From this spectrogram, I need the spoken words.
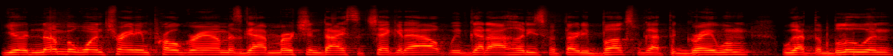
Your number one training program has got merchandise to check it out. We've got our hoodies for 30 bucks. We got the gray one, we got the blue one,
